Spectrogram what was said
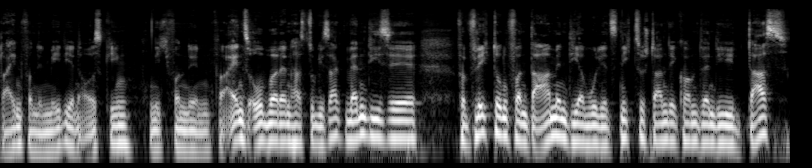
rein von den Medien ausging, nicht von den Vereinsoberen, hast du gesagt, wenn diese Verpflichtung von Damen, die ja wohl jetzt nicht zustande kommt, wenn die das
